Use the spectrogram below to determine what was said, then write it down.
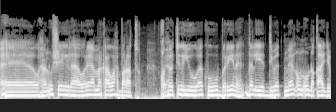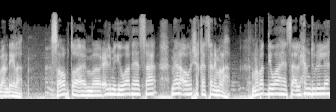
waxaan u sheegi lahaa wareya markaa wax barato qaxootiga yuu waa kuugu baryina dal iyo dibad meel un u dhaqaaji baan dhihi lahaa. Sababtoo cilmigii waad heesaa meelaa ooga shaqaysana ma laha. Nabaddii waa heesaa alxamdulilah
